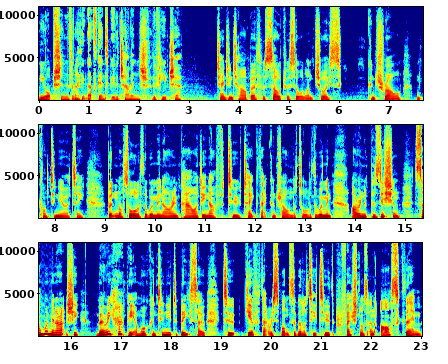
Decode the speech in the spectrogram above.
new options, and I think that's going to be the challenge for the future. Changing childbirth was sold to us all on choice, control, and continuity. But not all of the women are empowered enough to take that control. Not all of the women are in a position. Some women are actually very happy and will continue to be so to give that responsibility to the professionals and ask them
